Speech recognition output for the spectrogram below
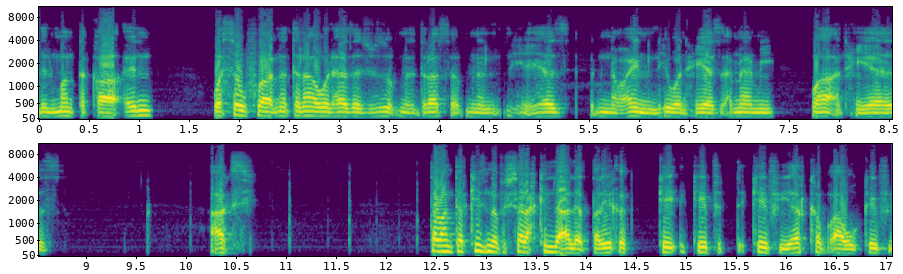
للمنطقة N وسوف نتناول هذا الجزء من الدراسة من الانحياز النوعين اللي هو انحياز أمامي وانحياز عكسي. طبعا تركيزنا في الشرح كله على طريقة كيف كيف يركب أو كيف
